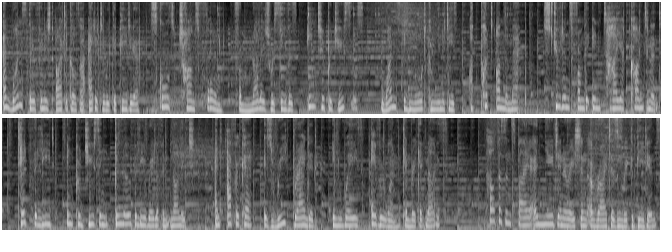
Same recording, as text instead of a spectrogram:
And once their finished articles are added to Wikipedia, schools transform from knowledge receivers into producers. Once ignored communities are put on the map. Students from the entire continent take the lead in producing globally relevant knowledge, and Africa is rebranded in ways everyone can recognize. Help us inspire a new generation of writers and Wikipedians.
